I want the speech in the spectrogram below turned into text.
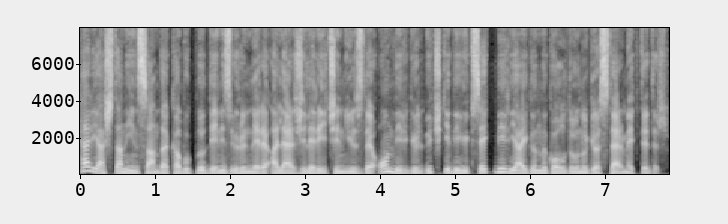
her yaştan insanda kabuklu deniz ürünleri alerjileri için %10,3 gibi yüksek bir yaygınlık olduğunu göstermektedir.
